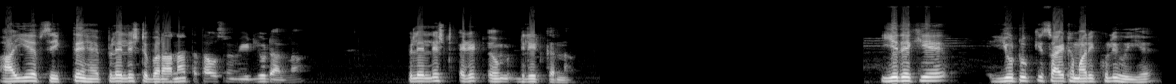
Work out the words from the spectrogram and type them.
आइए अब सीखते हैं प्लेलिस्ट बनाना तथा उसमें वीडियो डालना। प्लेलिस्ट एडिट एवं डिलीट करना। ये देखिए YouTube की साइट हमारी खुली हुई है।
